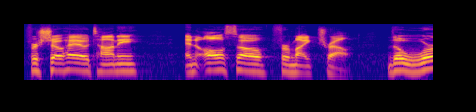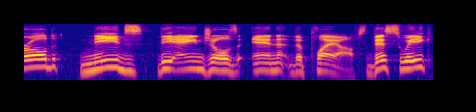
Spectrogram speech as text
for Shohei Ohtani and also for Mike Trout. The world needs the Angels in the playoffs. This week,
